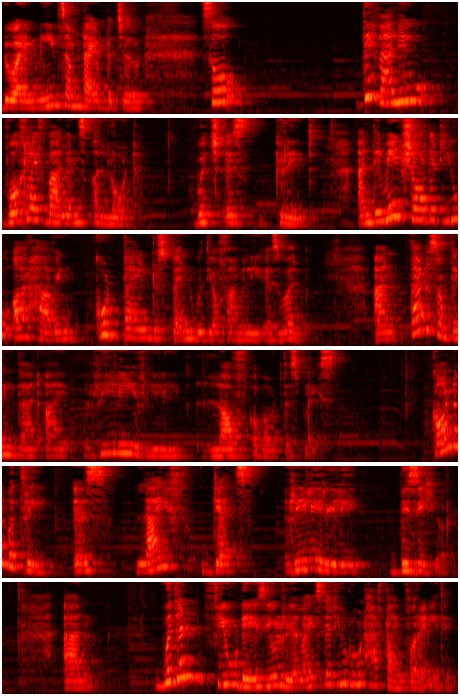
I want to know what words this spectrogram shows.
Do I need some time to chill? So they value work-life balance a lot, which is great and they make sure that you are having good time to spend with your family as well. And that is something that I really, really love about this place. Con number three is life gets really, really busy here. And within few days, you'll realize that you don't have time for anything.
